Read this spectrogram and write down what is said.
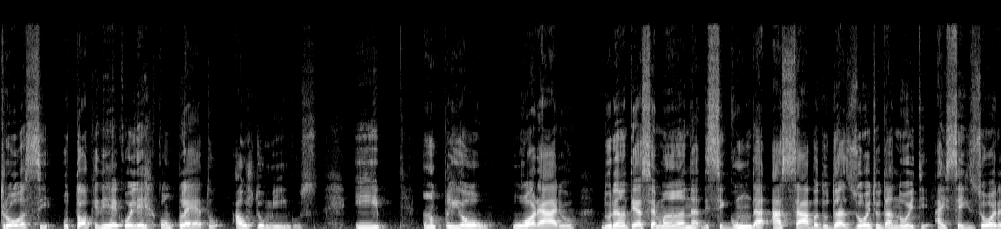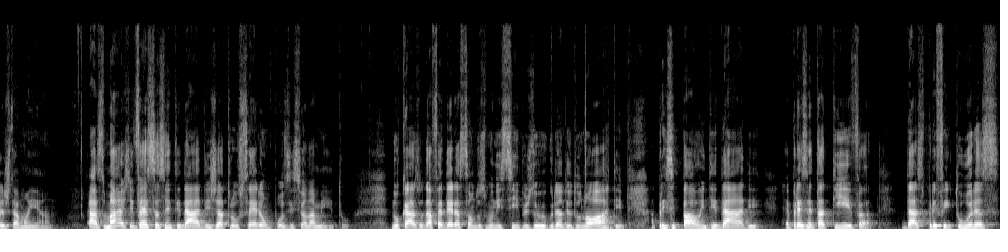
trouxe o toque de recolher completo aos domingos e ampliou o horário durante a semana, de segunda a sábado, das 8 da noite às 6 horas da manhã. As mais diversas entidades já trouxeram posicionamento. No caso da Federação dos Municípios do Rio Grande do Norte, a principal entidade representativa das prefeituras,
